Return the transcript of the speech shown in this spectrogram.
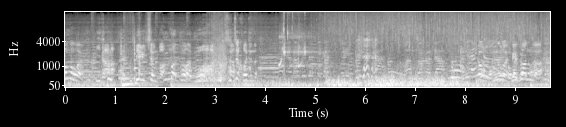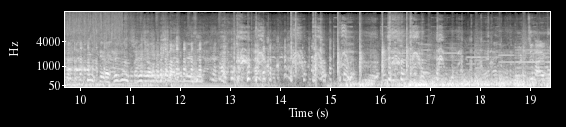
처음 먹어봐요. 야, 리액션 봐. 우와, 우와, 우와, 너 진짜 거짓말. 형 먹는 거야, 배수하는 거야. 배수는 집에서 그렇게 마시면 울지 말고.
